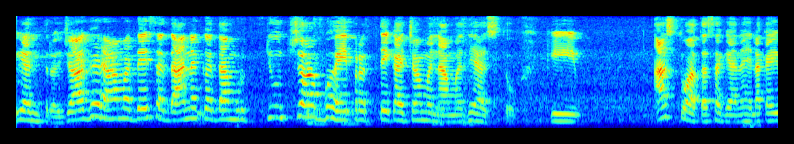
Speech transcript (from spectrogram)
यंत्र ज्या घरामध्ये सदानकदा कदा मृत्यूचा भय प्रत्येकाच्या मनामध्ये असतो की असतो आता सगळ्यांना ह्याला काही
